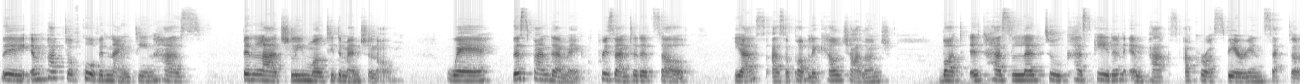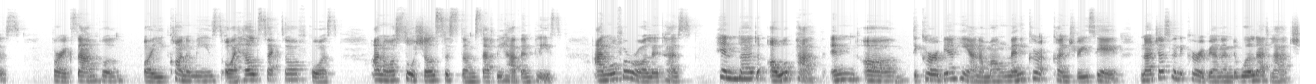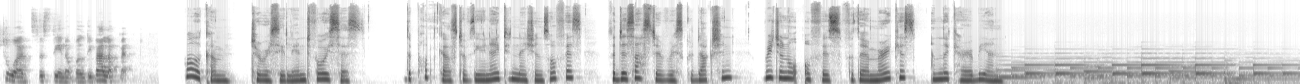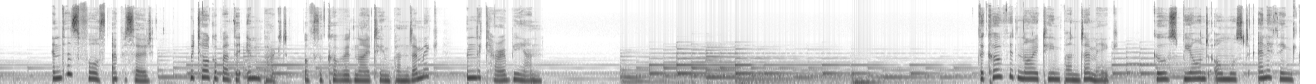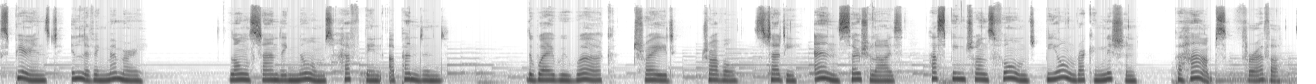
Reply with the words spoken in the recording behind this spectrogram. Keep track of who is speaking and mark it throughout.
Speaker 1: the impact of COVID 19 has been largely multidimensional, where this pandemic presented itself, yes, as a public health challenge, but it has led to cascading impacts across varying sectors. For example, our economies, our health sector, of course, and our social systems that we have in place. And overall, it has hindered our path in uh, the Caribbean here and among many countries here, not just in the Caribbean and the world at large, towards sustainable development.
Speaker 2: Welcome to Resilient Voices, the podcast of the United Nations Office for Disaster Risk Reduction, Regional Office for the Americas and the Caribbean. In this fourth episode, we talk about the impact of the COVID 19 pandemic in the Caribbean. The COVID 19 pandemic goes beyond almost anything experienced in living memory. Long standing norms have been abandoned. The way we work, trade, travel, study, and socialize has been transformed beyond recognition, perhaps forever.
